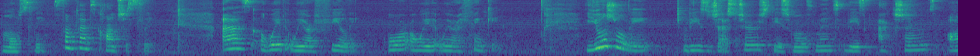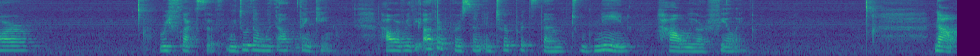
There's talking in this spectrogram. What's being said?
mostly, sometimes consciously, as a way that we are feeling or a way that we are thinking. Usually, these gestures, these movements, these actions are reflexive. We do them without thinking. However, the other person interprets them to mean how we are feeling. Now,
